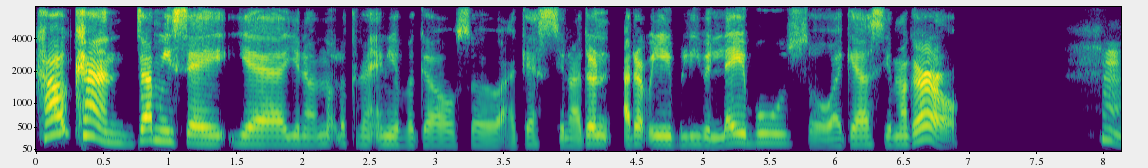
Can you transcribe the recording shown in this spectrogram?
How can Dami say, yeah, you know, I'm not looking at any other girl, so I guess you know, I don't, I don't really believe in labels, so I guess you're my girl. Hmm.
